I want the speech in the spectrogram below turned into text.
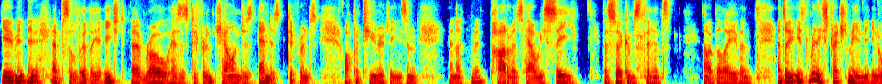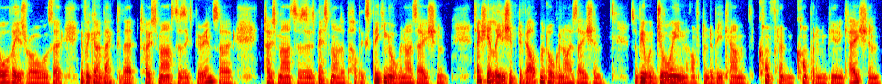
Yeah, I mean, absolutely. Each uh, role has its different challenges and its different opportunities, and and I, part of it's how we see the circumstance. I believe. And, and so it's really stretched me in, in all these roles. So if we go back to that Toastmasters experience, so Toastmasters is best known as a public speaking organization. It's actually a leadership development organization. So people join often to become confident and competent in communication.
